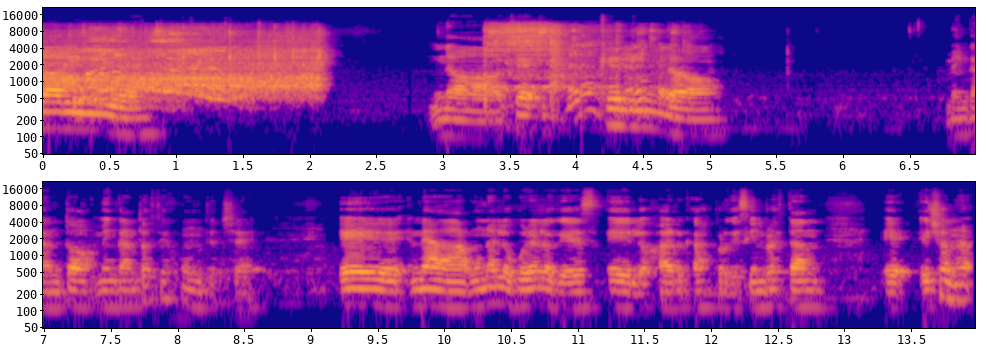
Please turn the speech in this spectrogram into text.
No divide. No, qué, qué lindo. Me encantó, me encantó este junte, che. Eh, nada, una locura lo que es eh, los Arcas, porque siempre están. eh, ellos no-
